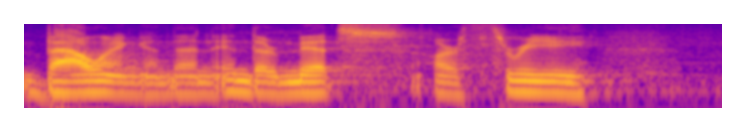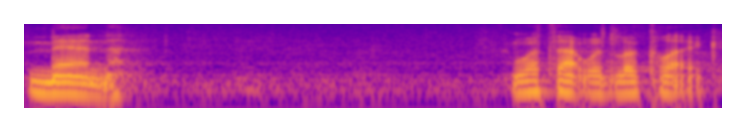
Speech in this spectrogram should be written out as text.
bowing, and then in their midst are three men. What that would look like.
